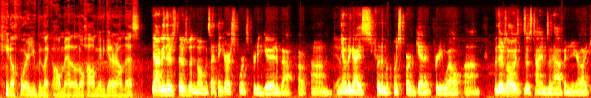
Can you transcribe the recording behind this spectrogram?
you know, where you've been like, oh man, I don't know how I'm gonna get around this? Yeah, I mean, there's there's been moments. I think our sport's pretty good about, um, yeah. you know, the guys for the most part get it pretty well. Um, but there's always those times that happen and you're like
